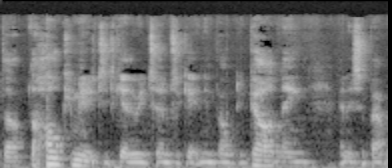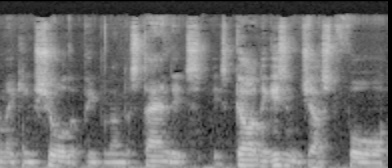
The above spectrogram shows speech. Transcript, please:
the, the whole community together in terms of getting involved in gardening, and it's about making sure that people understand it's it's gardening isn't just for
